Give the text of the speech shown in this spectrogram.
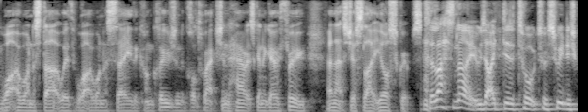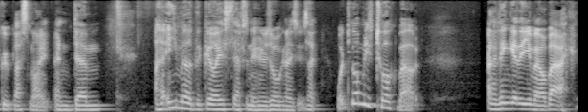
what I want to start with, what I want to say, the conclusion, the call to action, how it's going to go through. And that's just like your scripts. So last night it was I did a talk to a Swedish group last night, and um, I emailed the girl yesterday afternoon who was organising. It was like, "What do you want me to talk about?" And I didn't get the email back.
